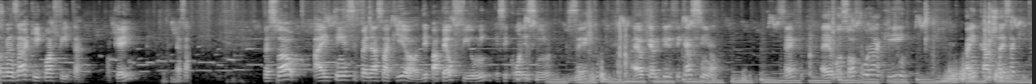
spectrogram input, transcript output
Mais ou menos aqui com a fita, ok? Essa Pessoal, aí tem esse pedaço aqui, ó, de papel filme, esse conezinho, certo? Aí eu quero que ele fique assim, ó, certo? Aí eu vou só furar aqui para encaixar isso aqui. Aqui,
